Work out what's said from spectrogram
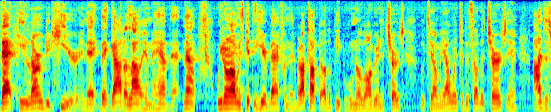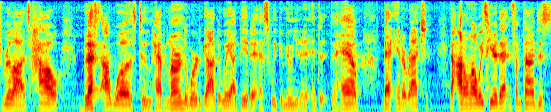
that he learned it here and that, that God allowed him to have that. Now, we don't always get to hear back from that, but I've talked to other people who no longer in the church who tell me, I went to this other church and I just realized how blessed I was to have learned the Word of God the way I did at, Sweet Communion and, and to, to have that interaction. Now, I don't always hear that, and sometimes it's,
